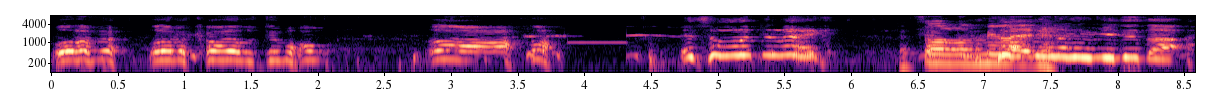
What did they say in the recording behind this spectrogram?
All over, all over Kyle's Dumont. Oh, it's all at my leg. It's all on me I can't believe you did that.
